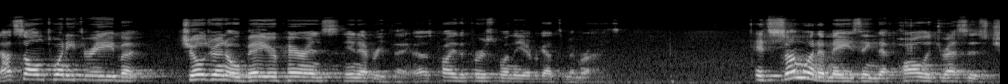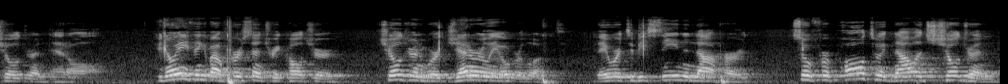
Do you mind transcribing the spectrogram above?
not Psalm 23, but children, obey your parents in everything. That was probably the first one that you ever got to memorize. It's somewhat amazing that Paul addresses children at all. If you know anything about first century culture, children were generally overlooked. They were to be seen and not heard. So for Paul to acknowledge children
